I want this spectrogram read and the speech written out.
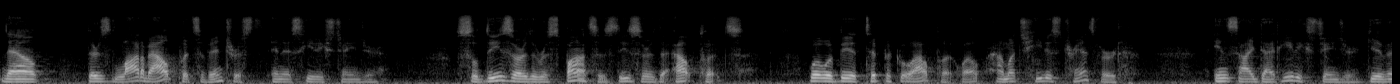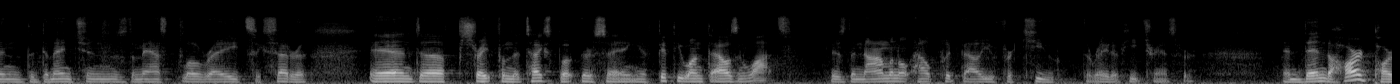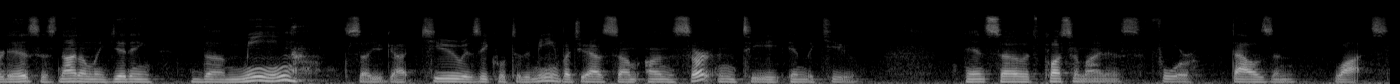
Now, there's a lot of outputs of interest in this heat exchanger. So these are the responses, these are the outputs. What would be a typical output? Well, how much heat is transferred? inside that heat exchanger, given the dimensions, the mass flow rates, etc. And uh, straight from the textbook, they're saying if 51,000 watts is the nominal output value for Q, the rate of heat transfer. And then the hard part is is not only getting the mean, so you got Q is equal to the mean, but you have some uncertainty in the Q. And so it's plus or minus 4,000 watts.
